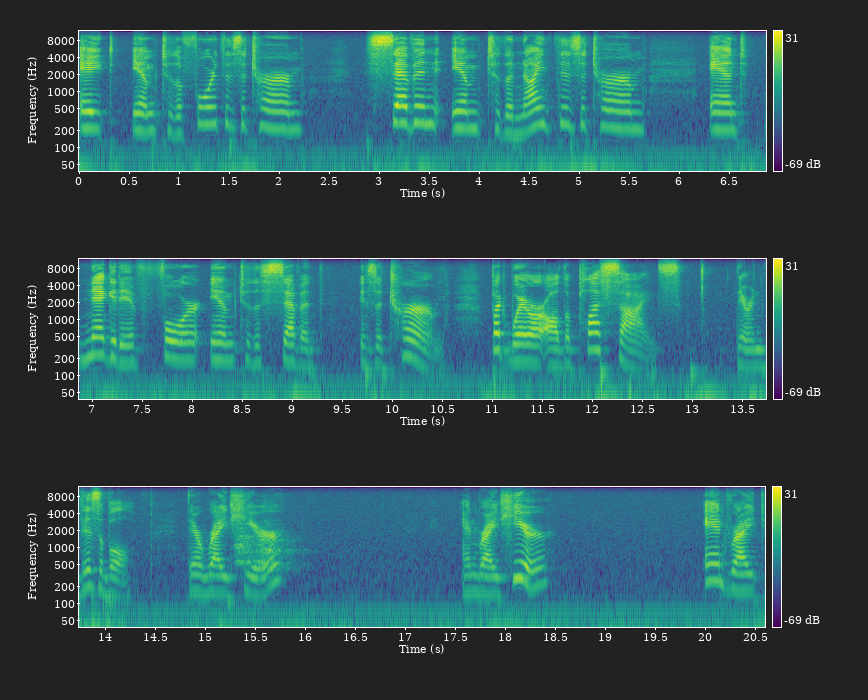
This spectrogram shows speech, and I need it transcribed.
8m to the 4th is a term. 7m to the 9th is a term and negative 4m to the 7th is a term. But where are all the plus signs? They're invisible. They're right here, and right here, and right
